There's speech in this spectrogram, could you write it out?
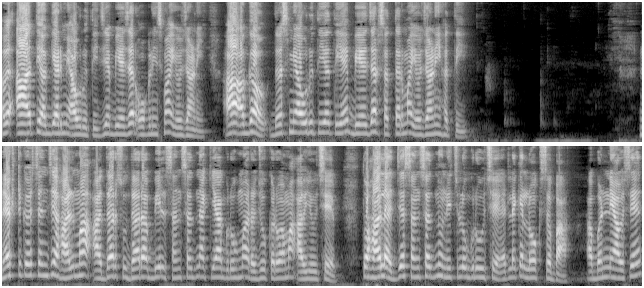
હવે આ હતી અગિયારમી આવૃત્તિ, જે બે હજાર ઓગણીસમાં યોજાણી. આ અગાઉ દસમી આવૃત્તિ હતી, એ બે હજાર સત્તરમાં યોજાણી હતી. નેક્સ્ટ ક્વેશ્ચન છે, હાલમાં આધાર સુધારા બિલ સંસદના કયા ગૃહમાં રજૂ કરવામાં આવ્યું છે? તો હાલ જ, જે સંસદનું નીચલું ગૃહ છે, એટલે કે લોકસભા. આ બંને આવશે,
